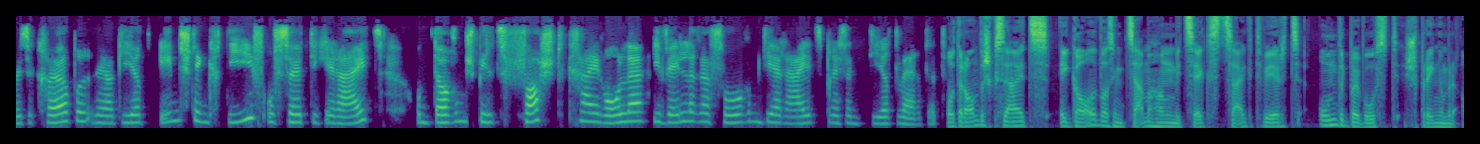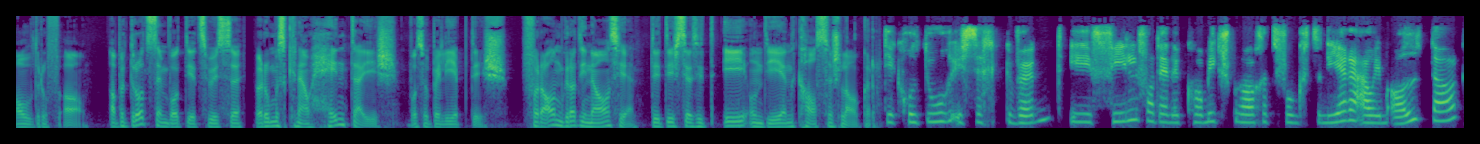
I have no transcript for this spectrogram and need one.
Unser Körper reagiert instinktiv auf solche Reize und darum spielt es fast keine Rolle, in welcher Form die Reize präsentiert werden. Oder anders gesagt, egal was im Zusammenhang mit Sex gezeigt wird, unterbewusst springen wir all darauf an. Aber trotzdem wollte ich jetzt wissen, warum es genau Hentai ist, was so beliebt ist. Vor allem gerade in Asien. Dort ist es ja seit eh und je ein Kassenschlager. Die Kultur ist sich gewöhnt, in viel von diesen Comicsprachen zu funktionieren, auch im Alltag,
